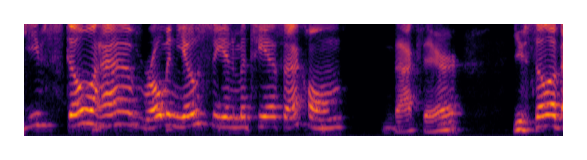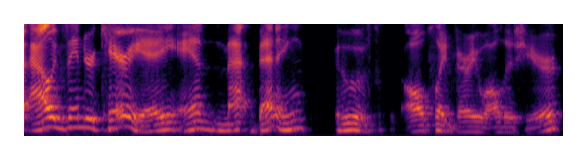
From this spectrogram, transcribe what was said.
you still have Roman Josi and Matthias Ekholm back there. You still have Alexander Carrier and Matt Benning, who have all played very well this year.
